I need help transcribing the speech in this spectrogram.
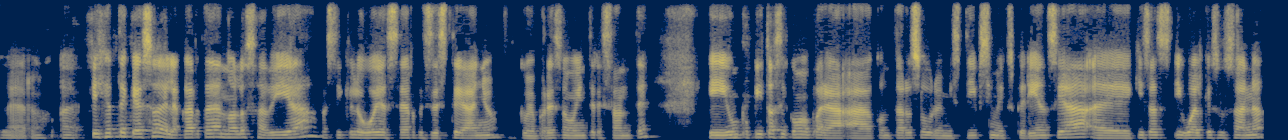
Claro, ah, fíjate que eso de la carta no lo sabía, así que lo voy a hacer desde este año, que me parece muy interesante. Y un poquito así como para ah, contar sobre mis tips y mi experiencia, eh, quizás igual que Susana,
